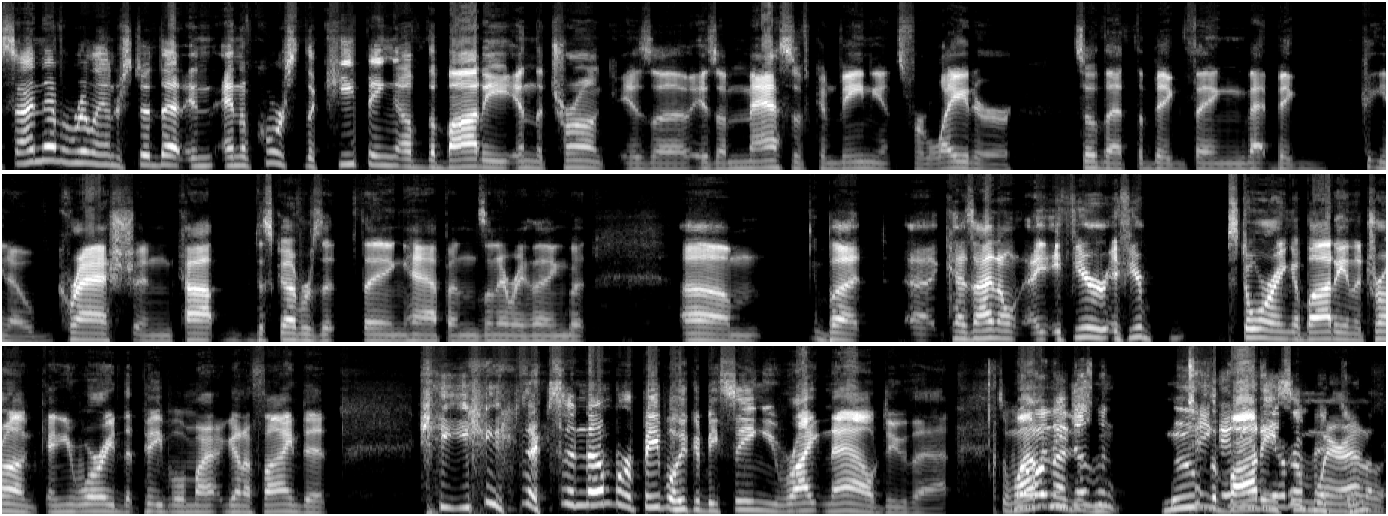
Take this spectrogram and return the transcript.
So I never really understood that, and and of course the keeping of the body in the trunk is a is a massive convenience for later, so that the big thing, that big you know crash and cop discovers it thing happens and everything. But um, but because I don't, if you're if you're storing a body in the trunk and you're worried that people might going to find it. there's a number of people who could be seeing you right now do that. So why Well, don't and I just doesn't move the body the other somewhere out of the,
